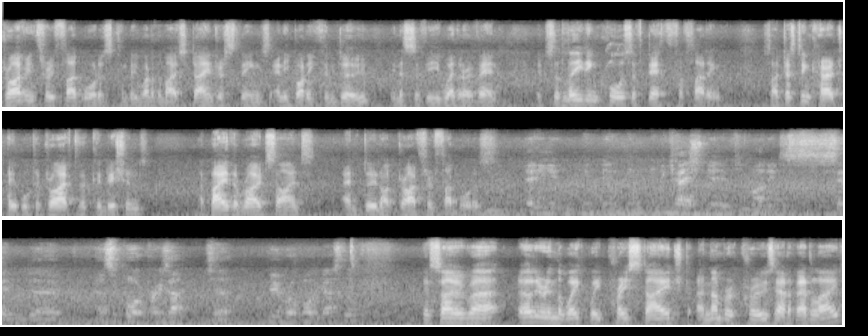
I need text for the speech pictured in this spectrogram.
Driving through floodwaters can be one of the most dangerous things anybody can do in a severe weather event. It's the leading cause of death for flooding. So I just encourage people to drive to the conditions, obey the road signs, and do not drive through floodwaters. Any in, in, in, indication yet if you might need to send uh, a support crews up to Pembroke Port Augusta? Yeah, so uh, earlier in the week, we pre-staged a number of crews out of Adelaide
